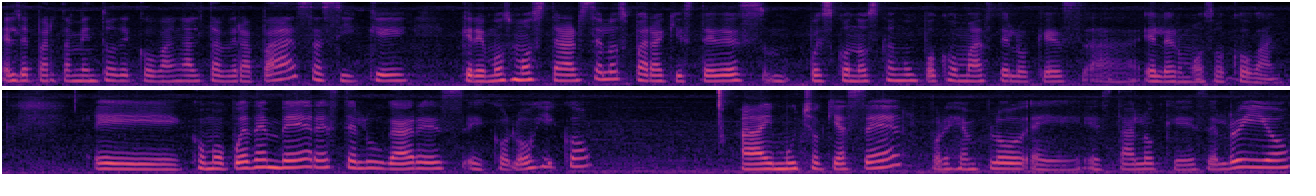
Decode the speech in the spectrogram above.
el departamento de Cobán Alta Verapaz, así que queremos mostrárselos para que ustedes pues conozcan un poco más de lo que es uh, el hermoso Cobán. Eh, como pueden ver, este lugar es ecológico hay mucho que hacer, por ejemplo, eh, está lo que es el río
